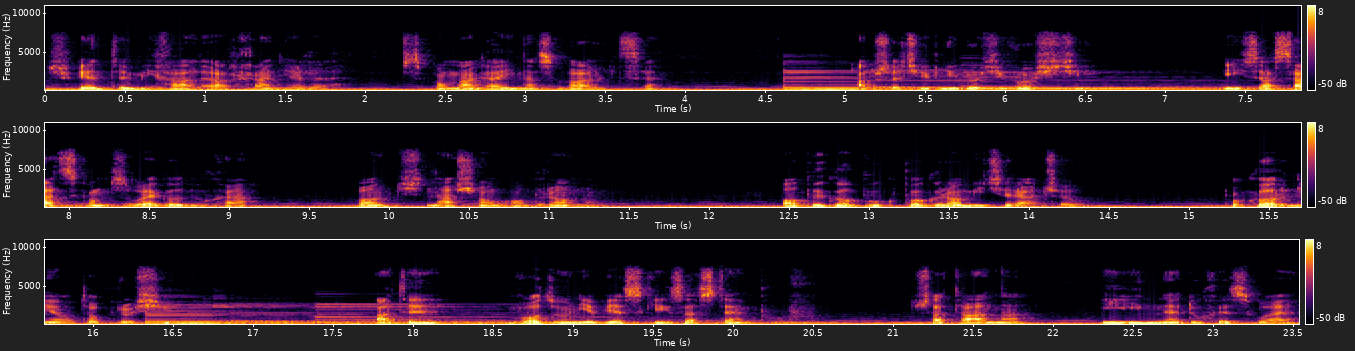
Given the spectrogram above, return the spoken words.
Święty Michale Archaniele, wspomagaj nas w walce, a przeciw niegodziwości i zasadzkom złego ducha bądź naszą obroną. Oby go Bóg pogromić raczył. Pokornie o to prosimy. A Ty, wodzu niebieskich zastępów, szatana i inne duchy złe,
